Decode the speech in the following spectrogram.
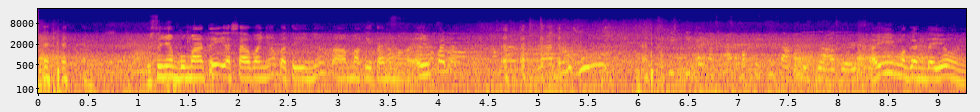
Gusto niyo bumati? Asawa niyo? Batiin niyo? Para makita ng mga... Ayun pala. Makikita ka, makikita ko brother. Ay, maganda yun.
